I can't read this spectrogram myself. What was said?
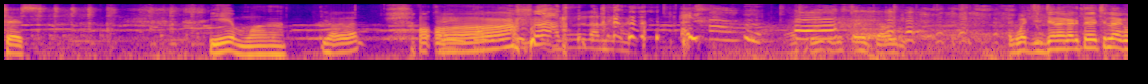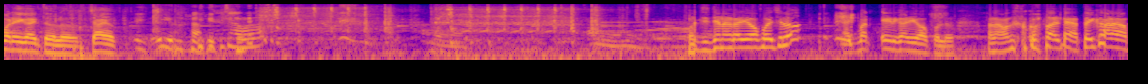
শেষ। ইয়ে মা। কি হবে এবার? ও, ও। একবার জিজ্ঞানা গাড়িতে হয়েছিল একবার এই গাড়িতে হলো। যাই হোক। জিজ্ঞানা গাড়ি অফ হয়েছিল একবার এর গাড়ি অফ হলো। মানে আমাদের কপালটা এতই খারাপ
